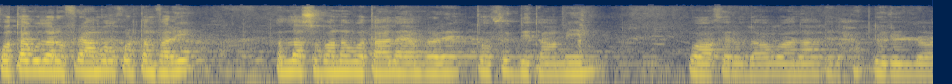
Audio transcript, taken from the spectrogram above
কথাগুলোর উপরে আমল করতাম পারি। আল্লাহ সুবান আমরা তৌফিক দিতা, আমিন। ওয়াখের আলহামদুলিল্লাহ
